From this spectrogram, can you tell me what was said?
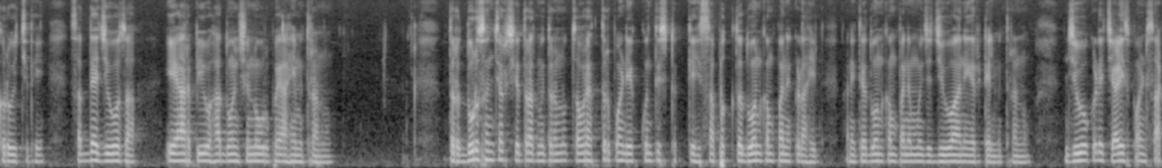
करू इच्छिते. सध्या जिओचा ए आर पी यू हा दोनशे नऊ रुपये आहे मित्रांनो. तर दूरसंचार क्षेत्रात मित्रांनो चौऱ्याहत्तर पॉईंट एकोणतीस टक्के हिस्सा फक्त दोन कंपन्याकडे आहेत. आणि त्या दोन कंपन्या म्हणजे जिओ आणि एअरटेल मित्रांनो. जिओकडे चाळीस पॉईंट साठ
